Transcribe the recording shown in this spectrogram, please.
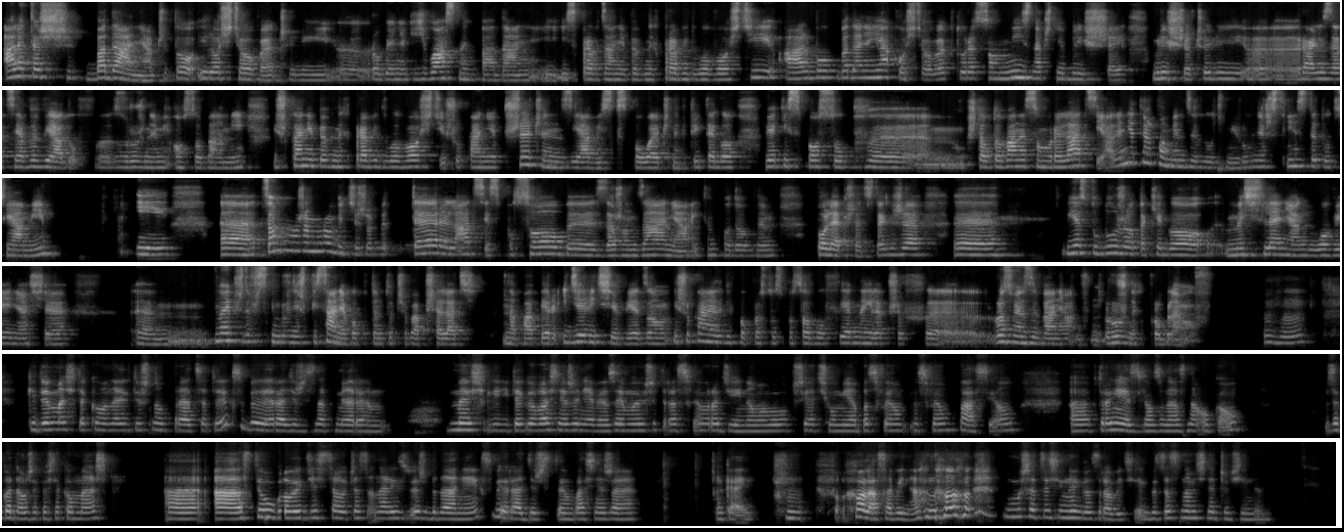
ale też badania, czy to ilościowe, czyli robienie jakichś własnych badań i, i sprawdzanie pewnych prawidłowości, albo badania jakościowe, które są mi znacznie bliższe, bliższe czyli realizacja wywiadów z różnymi osobami i szukanie pewnych prawidłowości, szukanie przyczyn zjawisk społecznych, czyli tego, w jaki sposób kształtowane są relacje, ale nie tylko między ludźmi, również z instytucjami. I e, co my możemy robić, żeby te relacje, sposoby zarządzania i tym podobnym polepszać? Także e, jest tu dużo takiego myślenia, głowienia się, no i przede wszystkim również pisania, bo potem to trzeba przelać na papier i dzielić się wiedzą i szukania takich po prostu sposobów jak najlepszych e, rozwiązywania różnych problemów. Mhm. Kiedy ma się taką analityczną pracę, to jak sobie radzisz z nadmiarem myśli i tego właśnie, że nie wiem, zajmujesz się teraz swoją rodziną albo przyjaciółmi, albo swoją, swoją pasją, która nie jest związana z nauką. Zakładam, że jakoś taką masz. A, a z tyłu głowy gdzieś cały czas analizujesz badanie. Jak sobie radzisz z tym właśnie, że okej, okay, hola Sabina, no, muszę coś innego zrobić, jakby zastanowić się nad czymś innym.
